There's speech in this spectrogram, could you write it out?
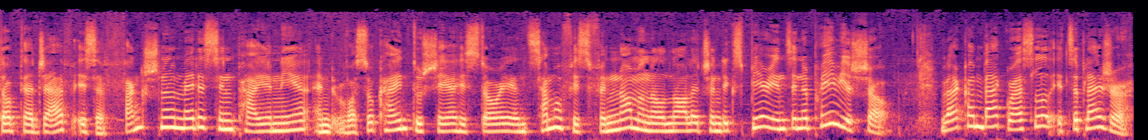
Dr. Jaffe is a functional medicine pioneer and was so kind to share his story and some of his phenomenal knowledge and experience in a previous show. Welcome back, Russell. It's a pleasure.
